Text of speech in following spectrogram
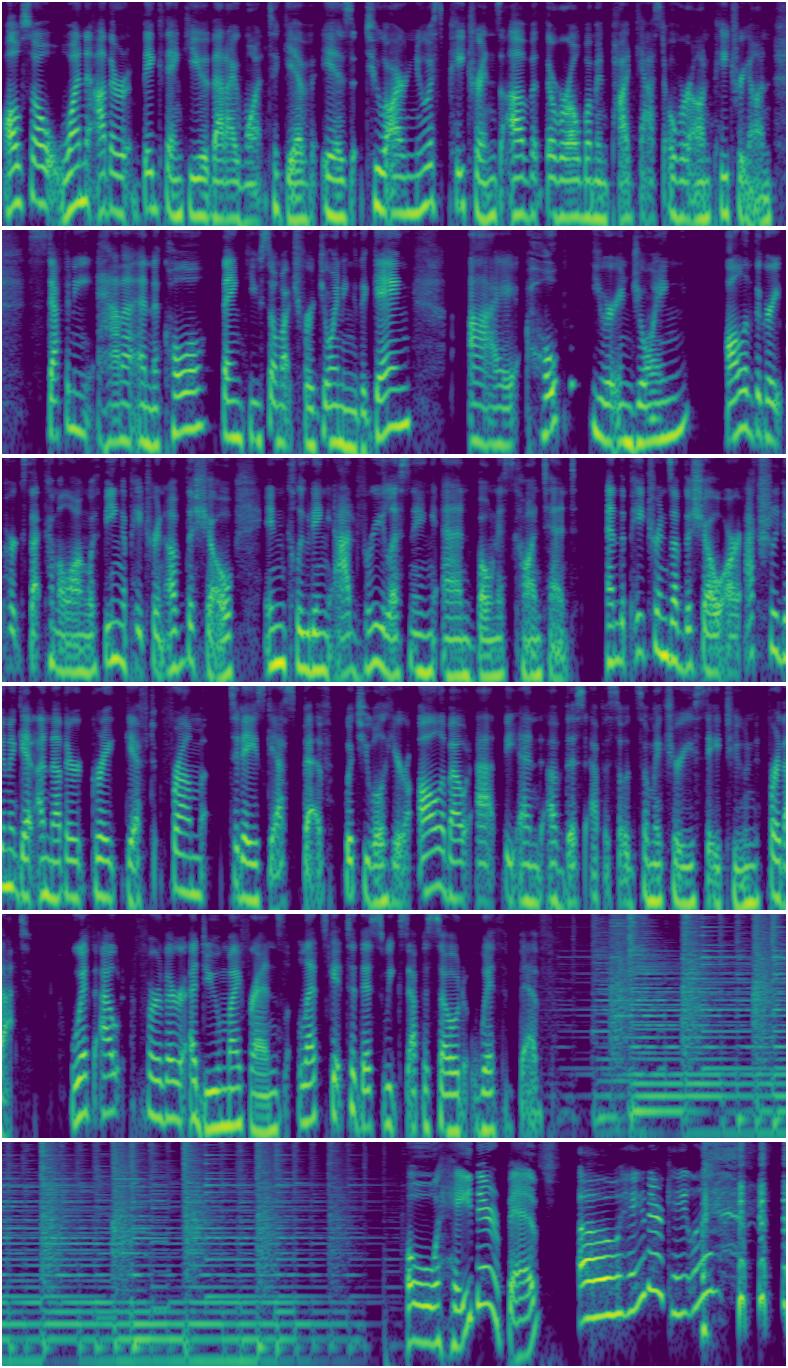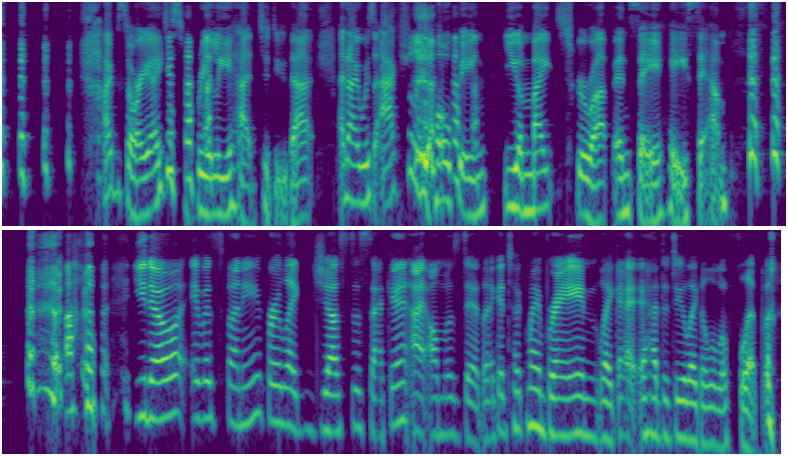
Also, one other big thank you that I want to give is to our newest patrons of the Rural Woman podcast over on Patreon Stephanie, Hannah, and Nicole. Thank you so much for joining the gang. I hope you're enjoying all of the great perks that come along with being a patron of the show, including ad free listening and bonus content. And the patrons of the show are actually going to get another great gift from today's guest, Bev, which you will hear all about at the end of this episode. So make sure you stay tuned for that. Without further ado, my friends, let's get to this week's episode with Bev. Oh, hey there, Bev. Oh, hey there, Caitlin. I'm sorry. I just really had to do that. And I was actually hoping you might screw up and say, Hey, Sam. uh, you know, it was funny for like just a second. I almost did. Like it took my brain, like I, I had to do like a little flip.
